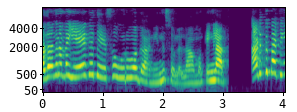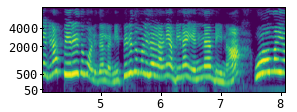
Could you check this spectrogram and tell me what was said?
அதை வந்து நம்ம ஏகதேச உருவக அணின்னு சொல்லலாம் ஓகேங்களா? அடுத்து பார்த்தீங்க அப்படின்னா பிரிது மொழிதல் அணி. பிரிது மொழிதல் அணி அப்படின்னா என்ன அப்படின்னா ஓமையை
